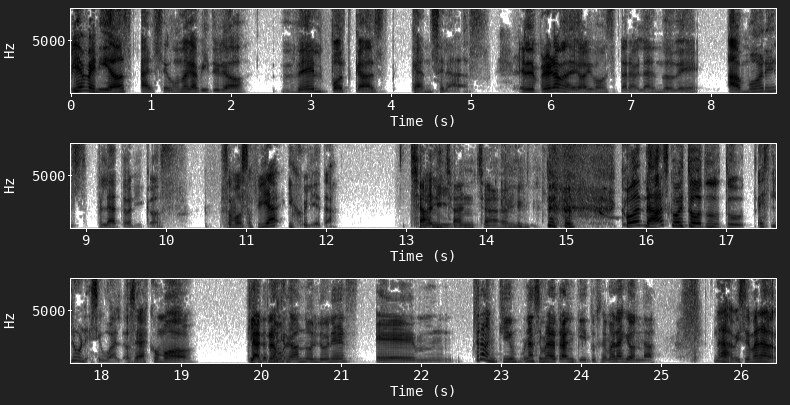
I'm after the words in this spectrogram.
Bienvenidos al segundo capítulo del podcast Canceladas. En el programa de hoy vamos a estar hablando de amores platónicos. Somos Sofía y Julieta. Chan, Oli. chan, chan. ¿Cómo andás? ¿Cómo estuvo tu, tu...? Es lunes igual, o sea, es como... Claro, estamos es grabando un lunes eh, tranqui, una semana tranqui. ¿Tu semana qué onda? Nada, mi semana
